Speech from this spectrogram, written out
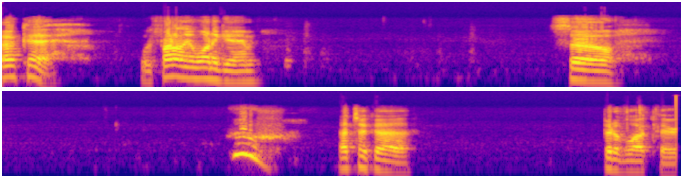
Okay, we finally won a game. So, whew, that took a Bit of luck there.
